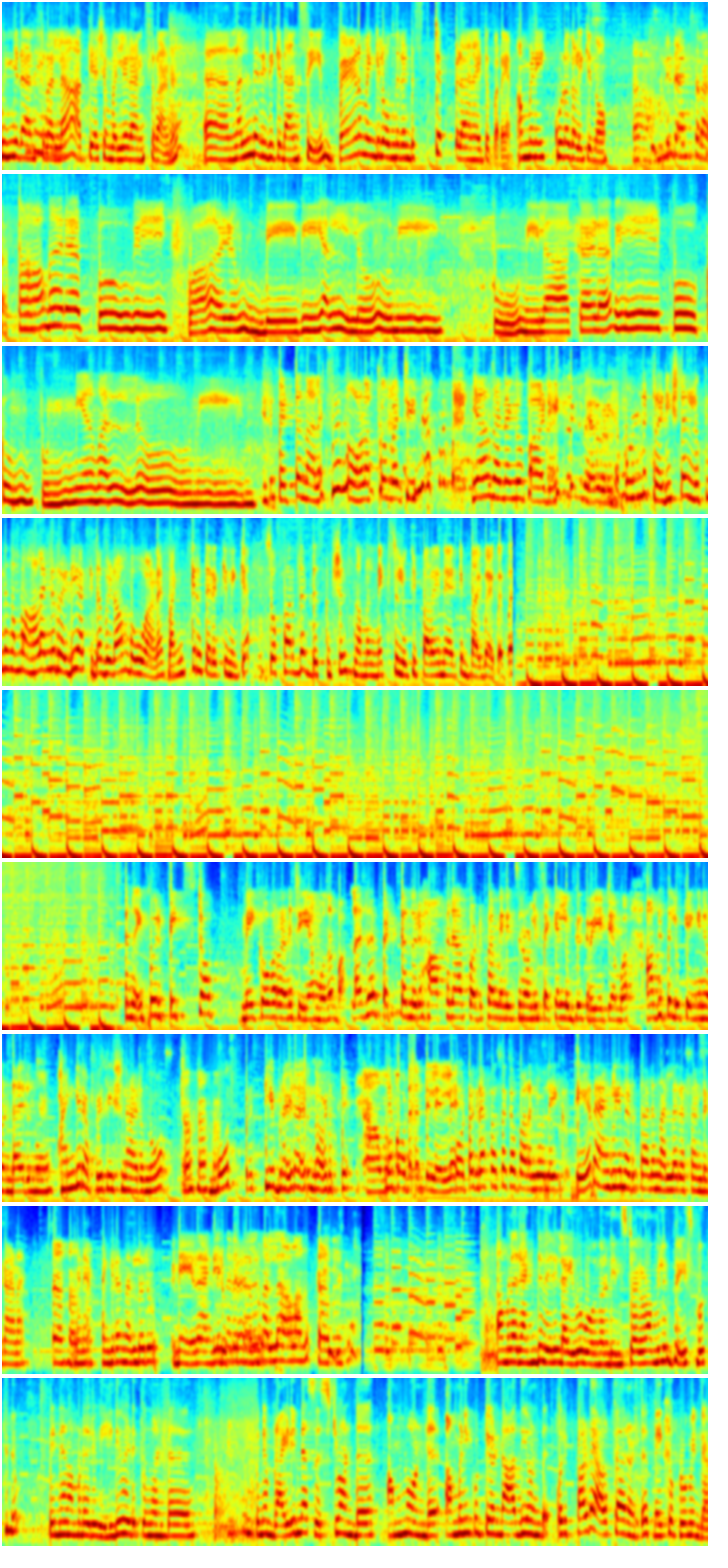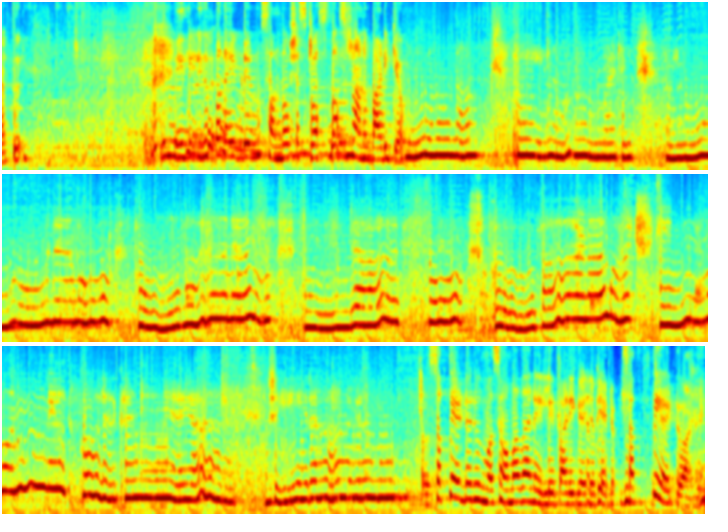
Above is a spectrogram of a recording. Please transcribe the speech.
കുഞ്ഞു ഡാൻസർ അല്ല അത്യാവശ്യം വലിയ ഡാൻസർ ആണ്. നല്ല രീതിക്ക് ഡാൻസ് ചെയ്യും. വേണമെങ്കിൽ ഒന്ന് രണ്ട് സ്റ്റെപ്പ് ഇടാനായിട്ട് പറയാം. അമ്മണി കൂടെ കളിക്കുന്നോ? ഡാൻസറാണ് താമരപ്പൂവിൽ വാഴും ദേവിയല്ലോ നീ. പൂനിലാക്കടവിൽ പൂക്കും പുണ്യമല്ലോ നീ. പെട്ടെന്ന് അലക്സ് ഓണാക്കാൻ പറ്റിയില്ല. ഞാൻ തന്നെ അങ്ങ് പാടി. ഫുള്ള് ട്രഡീഷണൽ ലുക്കിൽ നമ്മൾ ആളങ്ങ് റെഡി ആക്കി. വിടാൻ പോവുകയാണ് ഭയങ്കര തിരക്കി നിൽക്കുക. സോ ഫർദർ ഡിസ്ക്രിപ്ഷൻസ് നമ്മൾ നെക്സ്റ്റ് ലുക്കിൽ പറയുന്നതായിരിക്കും. ബൈ ബൈ ബൈ ബൈ ഇപ്പൊ ഒരു പിറ്റ് സ്റ്റോപ്പ് മേക്ക് ഓവർ ആണ് ചെയ്യാൻ പോകുന്നത്. വളരെ പെട്ടെന്ന് ഒരു half an hour forty five മിനിറ്റ്സിനുള്ളിൽ second look create ചെയ്യാൻ പോകുക ആദ്യത്തെ ലുക്ക് എങ്ങനെ ഉണ്ടായിരുന്നു? ഭയങ്കര അപ്രീസിയേഷൻ ആയിരുന്നു. മോസ്റ്റ് പ്രത്യേക ബ്രൈഡ് ആയിരുന്നു അവിടുത്തെ. ഫോട്ടോഗ്രാഫേഴ്സ് ഒക്കെ പറഞ്ഞു ലൈക്ക് ഏത് ആംഗിളിൽ നിന്ന് എടുത്താലും നല്ല രസമുണ്ട് കാണാൻ. അങ്ങനെ ഭയങ്കര നല്ലൊരു പിന്നെ ഏത് ആംഗിളിൽ എടുത്താലും നല്ല ആളാണ് കാണാൻ. നമ്മൾ രണ്ടുപേര് ലൈവ് പോകുന്നുണ്ട് ഇൻസ്റ്റാഗ്രാമിലും ഫേസ്ബുക്കിലും പിന്നെ നമ്മുടെ ഒരു വീഡിയോ എടുക്കുന്നുണ്ട്. പിന്നെ ബ്രൈഡിന്റെ സിസ്റ്റർ ഉണ്ട് അമ്മ ഉണ്ട് അമ്മണി ഉണ്ട് ആദ്യം ഉണ്ട്. ഒരുപാട് ആൾക്കാരുണ്ട് മേക്കപ്പ് റൂമിന്റെ അകത്ത്. ഇത് ഇതിപ്പോ ഇവിടെ ഒന്ന് സന്തോഷ സ്ട്രെസ് ബസ്റ്റർ ആണ് പാടിക്കോ സത്യമായിട്ടൊരു സമാധാനം ഇല്ലേ പാടി കഴിഞ്ഞപ്പോ സത്യമായിട്ടുമാണ്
